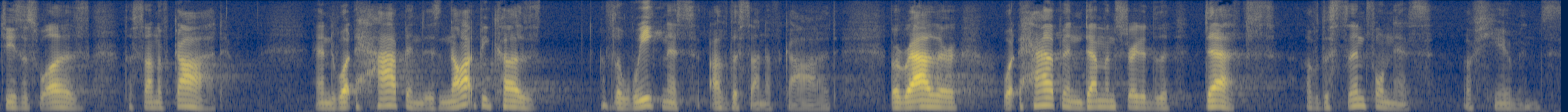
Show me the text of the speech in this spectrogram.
Jesus was the Son of God. And what happened is not because of the weakness of the Son of God, but rather what happened demonstrated the depths of the sinfulness of humans.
